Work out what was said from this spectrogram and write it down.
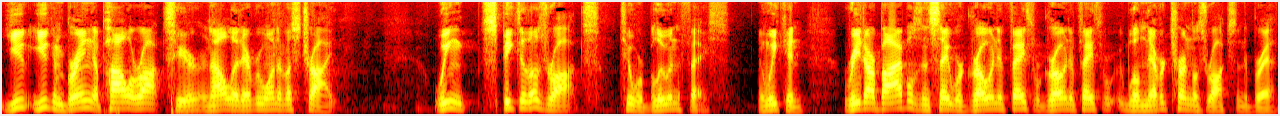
you, you can bring a pile of rocks here, and I'll let every one of us try it. We can speak to those rocks till we're blue in the face. And we can read our Bibles and say we're growing in faith, we're growing in faith. We'll never turn those rocks into bread.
